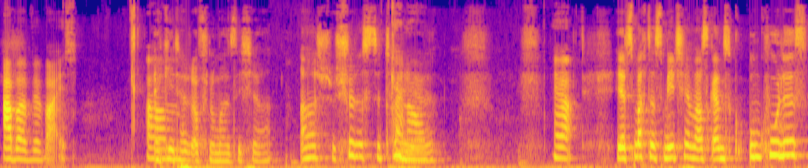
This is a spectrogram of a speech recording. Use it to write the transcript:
Aber wer weiß. Er geht ähm, halt auf Nummer sicher. Ah, schönes Detail. Genau. Ja. Jetzt macht das Mädchen was ganz Uncooles.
